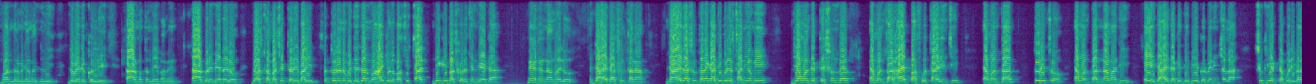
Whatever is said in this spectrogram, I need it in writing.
বন্ধন মিডিয়ার মাধ্যমে যোগাযোগ করলে তার মতন মেয়ে পাবেন। তারপরে মেয়েটা হলো দশ নম্বর সেক্টরে বাড়ি। চৌরানব্বইতে জন্ম হাইট হলো পাঁচশো চার, ডিগ্রি পাস করেছেন মেয়েটা। মেয়েটার নাম হলো জাহেদা সুলতানা। জাহেদা সুলতানা গাজীপুরের স্থানীয় মেয়ে। যেমন দেখতে সুন্দর, এমন তার হাইট পাসপোর্ট চার ইঞ্চি, এমন তার চরিত্র, এমন তার নামাজি। এই জাহেদাকে যে বিয়ে করবেন ইনশাল্লাহ, সুখী একটা পরিবার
